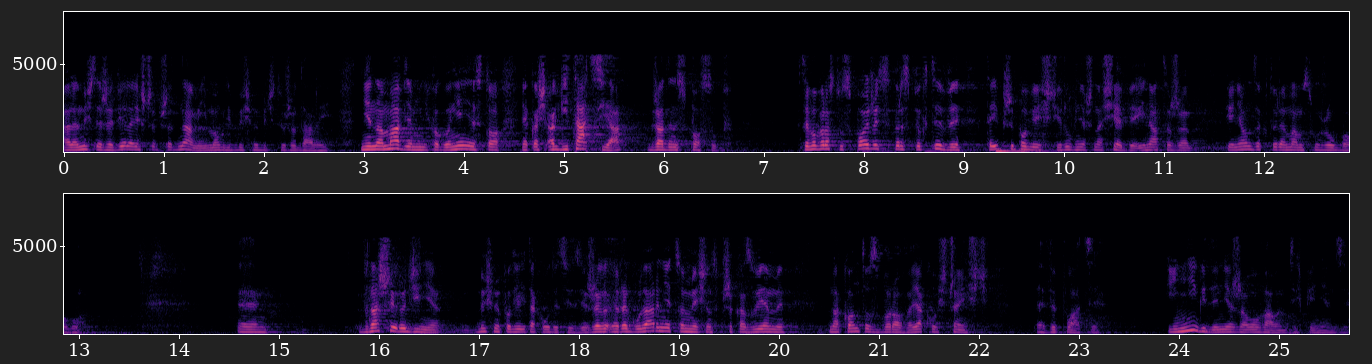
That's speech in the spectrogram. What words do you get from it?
Ale myślę, że wiele jeszcze przed nami i moglibyśmy być dużo dalej. Nie namawiam nikogo, nie jest to jakaś agitacja w żaden sposób. Chcę po prostu spojrzeć z perspektywy tej przypowieści również na siebie i na to, że pieniądze, które mam, służą Bogu. W naszej rodzinie myśmy podjęli taką decyzję, że regularnie co miesiąc przekazujemy na konto zborowe jakąś część e, wypłaty. I nigdy nie żałowałem tych pieniędzy.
